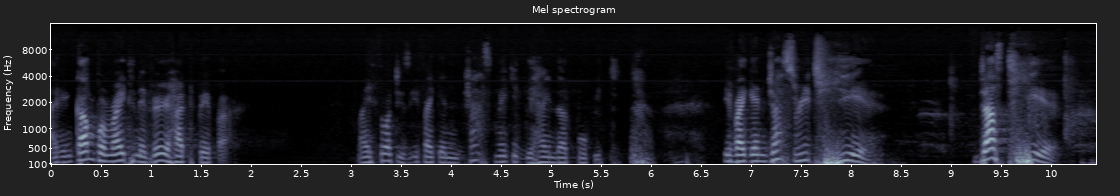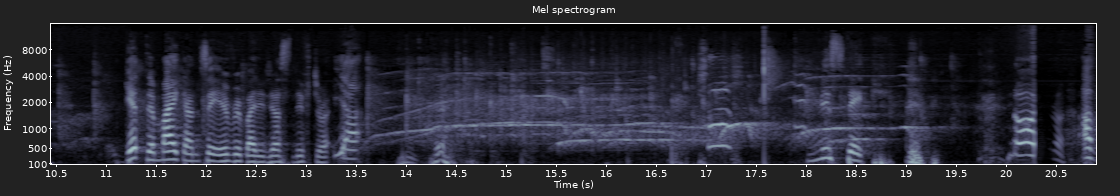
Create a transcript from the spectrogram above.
I can come from writing a very hard paper. My thought is if I can just make it behind that pulpit, if I can just reach here, just here, get the mic and say, everybody just lift your. Yeah. Mistake. no, no, I've,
